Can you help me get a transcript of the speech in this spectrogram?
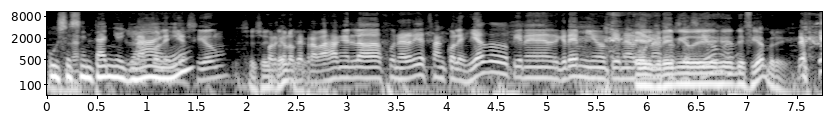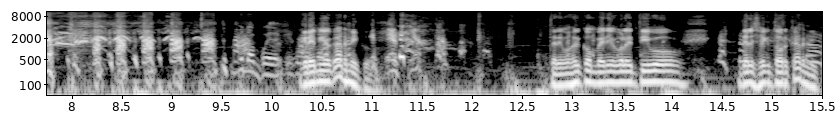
Uy, 60 años la ya, ¿eh? colegiación. 60 Porque los que trabajan en la funeraria están colegiados, tienen el gremio, tienen El gremio de, de fiambre. No puedo, que- Gremio cárnico. Tenemos el convenio colectivo del sector cárnico.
